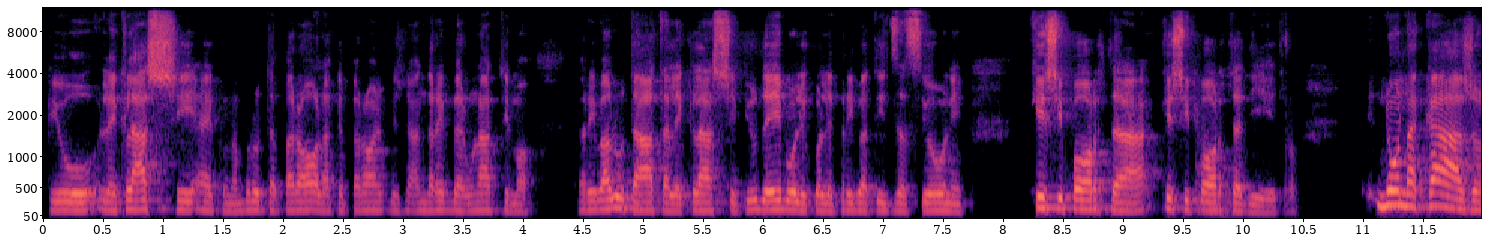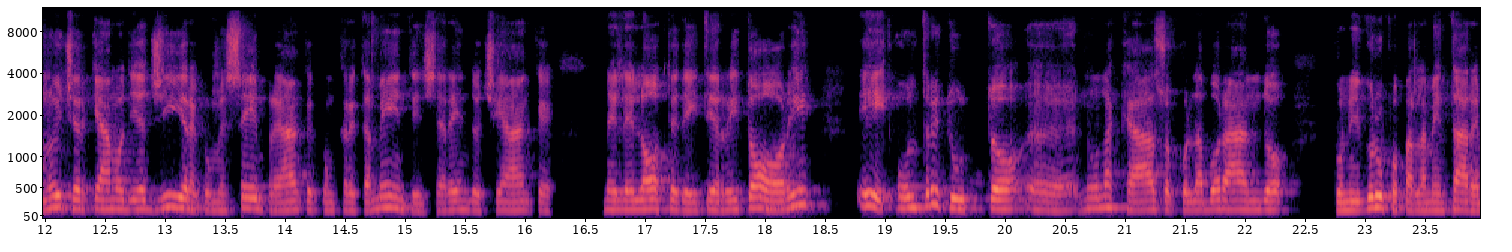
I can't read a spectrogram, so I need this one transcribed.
più le classi, ecco una brutta parola che però andrebbe un attimo rivalutata, le classi più deboli con le privatizzazioni che si porta, che si porta dietro. Non a caso noi cerchiamo di agire come sempre anche concretamente inserendoci anche nelle lotte dei territori e oltretutto eh, non a caso collaborando con il gruppo parlamentare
